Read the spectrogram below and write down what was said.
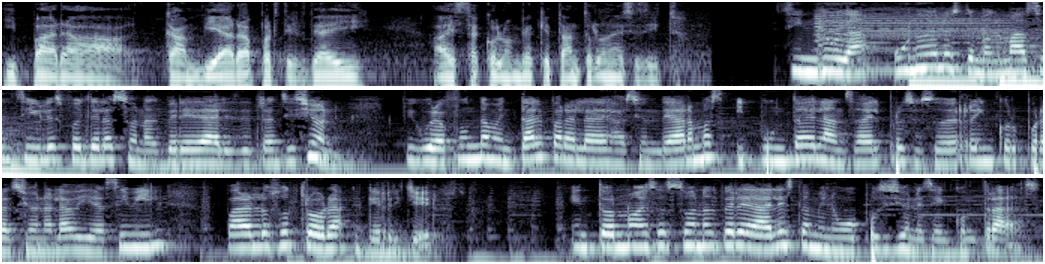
y para cambiar a partir de ahí a esta Colombia que tanto lo necesita. Sin duda, uno de los temas más sensibles fue el de las zonas veredales de transición, figura fundamental para la dejación de armas y punta de lanza del proceso de reincorporación a la vida civil para los otrora guerrilleros. En torno a esas zonas veredales también hubo posiciones encontradas.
